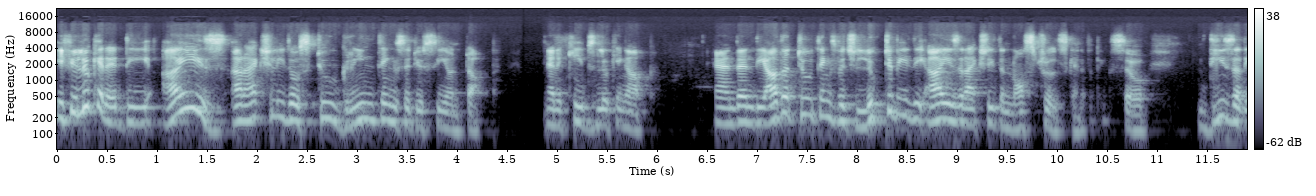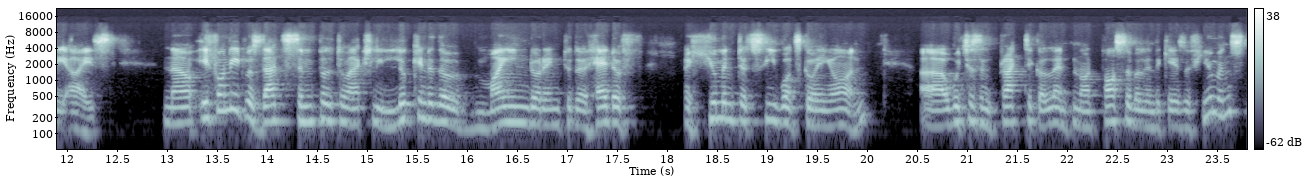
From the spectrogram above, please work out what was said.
if you look at it, the eyes are actually those two green things that you see on top, and it keeps looking up. And then the other two things which look to be the eyes are actually the nostrils, kind of thing. So these are the eyes. Now, if only it was that simple to actually look into the mind or into the head of a human to see what's going on, uh, which isn't practical and not possible in the case of humans,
